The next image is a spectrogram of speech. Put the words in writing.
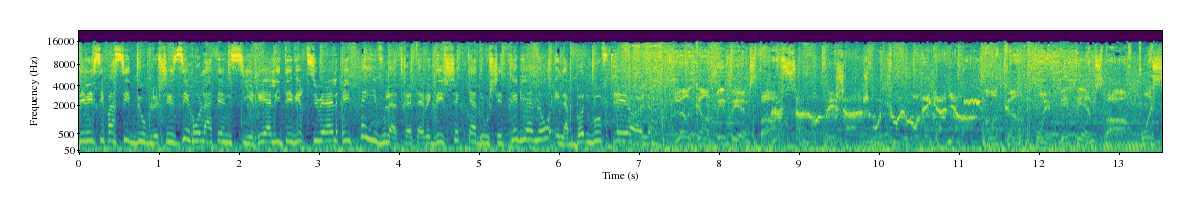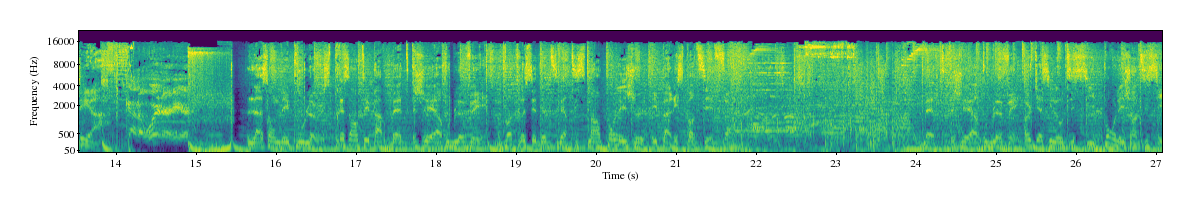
Des laissez-passer double chez Zéro Latency, réalité virtuelle et payez-vous la traite avec des chèques cadeaux chez Trébiano et la bonne bouffe créole. L'encan BPM Sport. Le seul repêchage où tout le monde est Encan.bpmsport.ca. La zone des pouleuses, présentée par BetGRW, votre site de divertissement pour les jeux et paris sportifs. BetGRW, un casino d'ici pour les gens d'ici.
